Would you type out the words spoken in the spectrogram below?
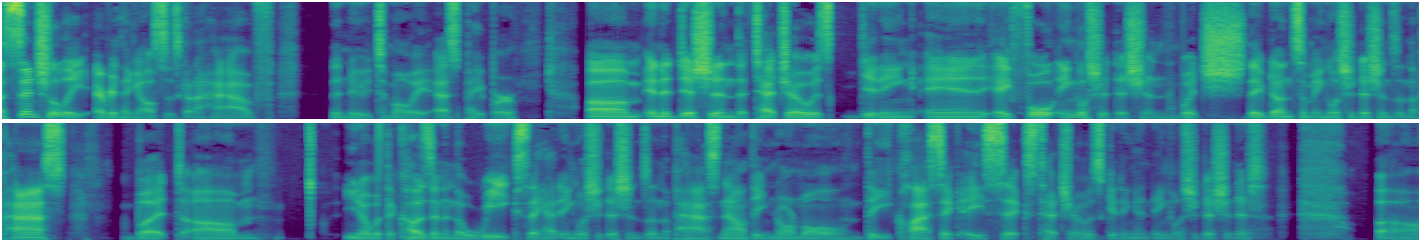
essentially everything else is going to have the new Tomoe S paper. Um, in addition, the Techo is getting a, a full English edition, which they've done some English editions in the past, but um, you know, with the cousin and the weeks, they had English editions in the past. Now the normal, the classic A6 Techo is getting an English edition is, uh,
